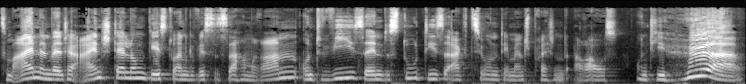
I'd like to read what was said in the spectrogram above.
zum einen, in welcher Einstellung gehst du an gewisse Sachen ran und wie sendest du diese Aktion dementsprechend raus. Und je höher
